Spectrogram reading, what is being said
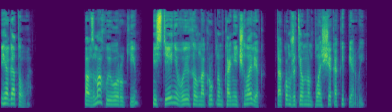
«Я готова». По взмаху его руки из тени выехал на крупном коне человек, в таком же темном плаще, как и первый,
